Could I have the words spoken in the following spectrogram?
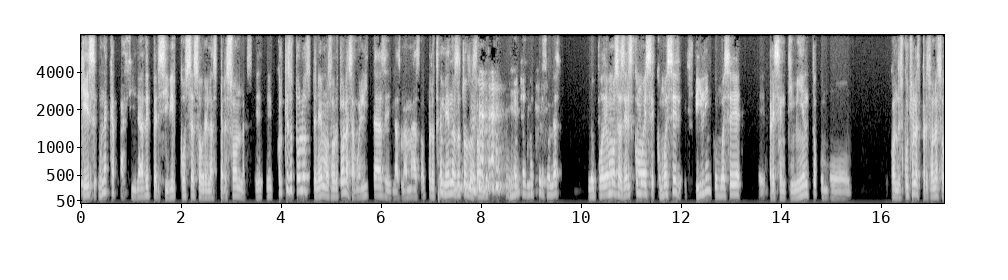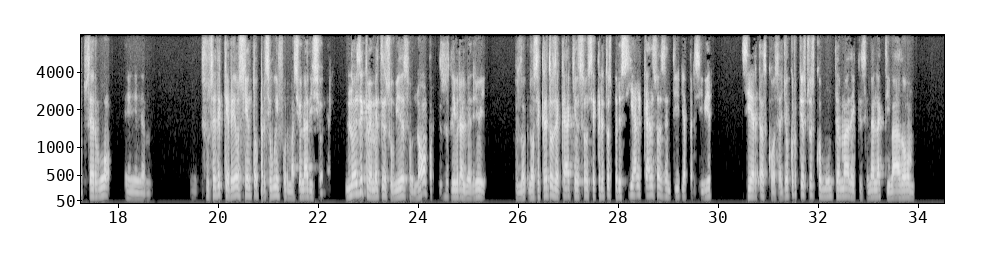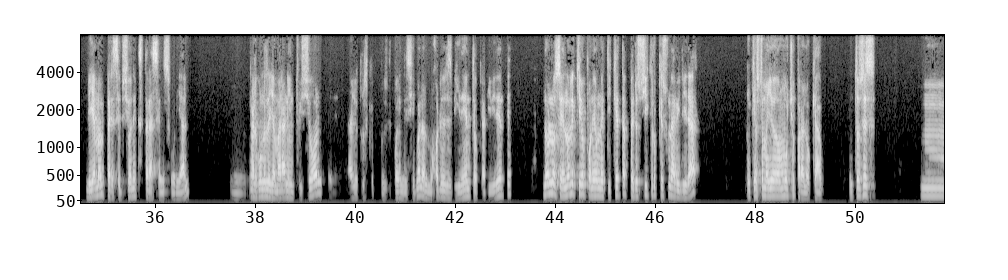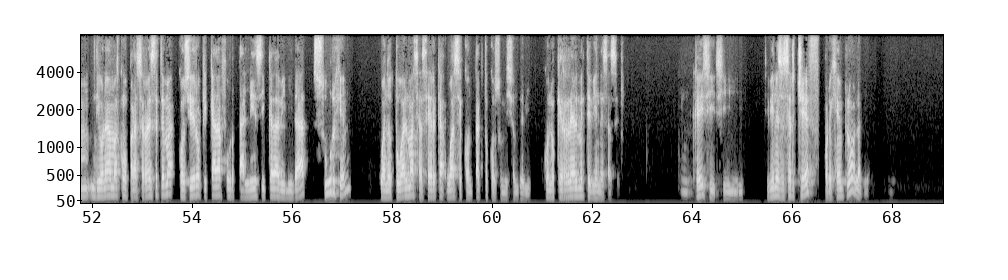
que es una capacidad de percibir cosas sobre las personas. Eh, eh, creo que eso todos los tenemos, sobre todo las abuelitas y las mamás, ¿no? Pero también nosotros los hombres y muchas más personas lo podemos hacer. Es como ese, como ese feeling, como ese eh, presentimiento, como cuando escucho a las personas observo, sucede que veo, siento, percibo información adicional. No es de que me meten en su vida o no, porque eso es libre albedrío y pues, los secretos de cada quien son secretos, pero sí alcanzo a sentir y a percibir ciertas cosas. Yo creo que esto es como un tema de que se me han activado, le llaman percepción extrasensorial, mm, algunos le llamarán intuición, eh, hay otros que pues, pueden decir, bueno, a lo mejor eres vidente o clarividente, no lo sé, no le quiero poner una etiqueta, pero sí creo que es una habilidad y que esto me ha ayudado mucho para lo que hago. Entonces, Mm, digo nada más como para cerrar este tema, considero que cada fortaleza y cada habilidad surgen cuando tu alma se acerca o hace contacto con su misión de vida, con lo que realmente vienes a hacer. ¿Ok? Si, si, si vienes a ser chef, por ejemplo,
